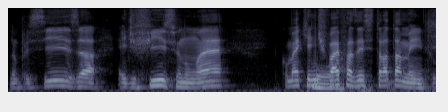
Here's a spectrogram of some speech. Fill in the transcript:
Não precisa? É difícil, não é? Como é que a gente Boa. vai fazer esse tratamento?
